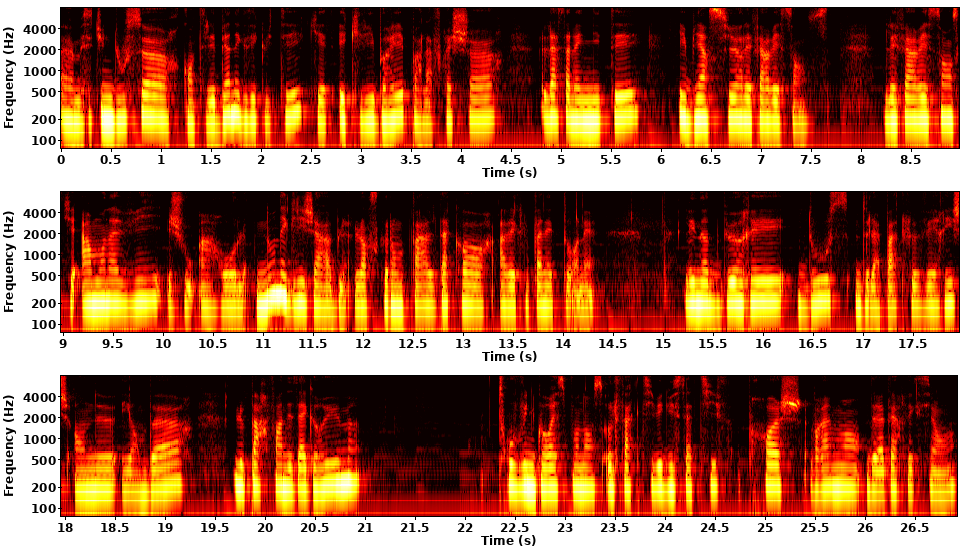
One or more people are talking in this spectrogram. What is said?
euh, mais c'est une douceur quand il est bien exécuté qui est équilibrée par la fraîcheur, la salinité et bien sûr l'effervescence. L'effervescence qui, à mon avis, joue un rôle non négligeable lorsque l'on parle d'accord avec le panettone. Les notes beurrées, douces de la pâte levée riche en œufs et en beurre, le parfum des agrumes, trouve une correspondance olfactive et gustative proche vraiment de la perfection.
